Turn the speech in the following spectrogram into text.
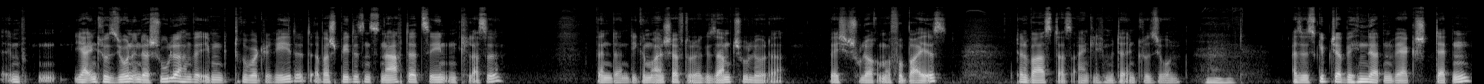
im, ja Inklusion in der Schule, haben wir eben drüber geredet, aber spätestens nach der zehnten Klasse, wenn dann die Gemeinschaft oder Gesamtschule oder welche Schule auch immer vorbei ist, dann war es das eigentlich mit der Inklusion. Mhm. Also es gibt ja Behindertenwerkstätten,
